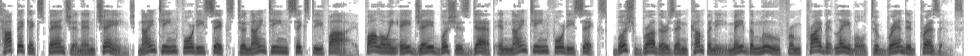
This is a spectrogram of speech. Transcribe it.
Topic expansion and change 1946 to 1965 Following A. J. Bush's death in 1946, Bush Brothers and Company made the move from private label to branded presence.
